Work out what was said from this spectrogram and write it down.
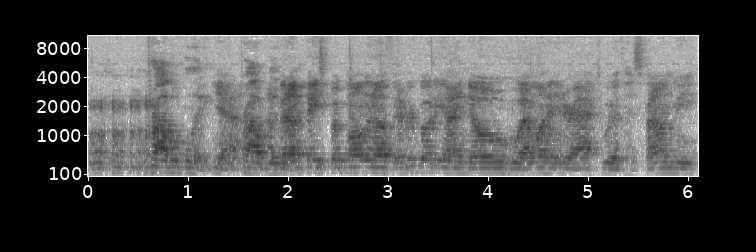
Probably. Yeah, You're probably. I've been right. on Facebook long enough. Everybody I know who I want to interact with has found me.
